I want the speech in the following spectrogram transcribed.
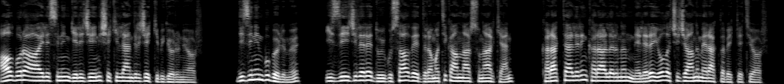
Albora ailesinin geleceğini şekillendirecek gibi görünüyor. Dizinin bu bölümü, izleyicilere duygusal ve dramatik anlar sunarken, karakterlerin kararlarının nelere yol açacağını merakla bekletiyor.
